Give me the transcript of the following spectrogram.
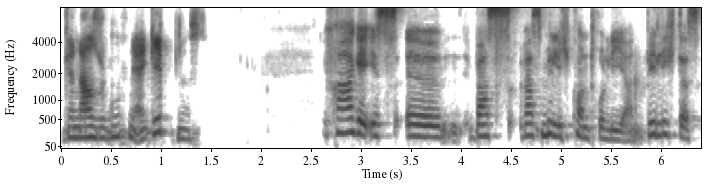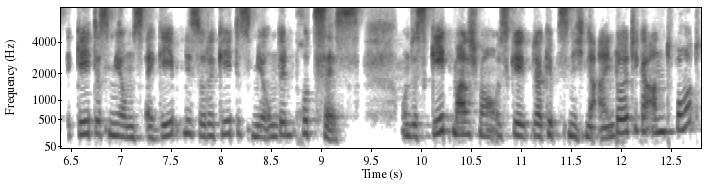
genauso guten Ergebnis. Die Frage ist, äh, was, was will ich kontrollieren? Will ich das, geht es mir ums Ergebnis oder geht es mir um den Prozess? Und es geht manchmal, es geht, da gibt es nicht eine eindeutige Antwort,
